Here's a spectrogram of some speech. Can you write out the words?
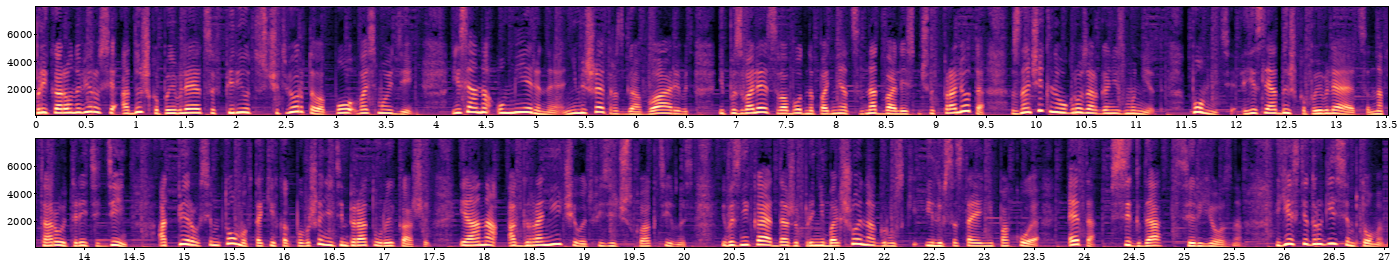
При коронавирусе одышка появляется в период с 4 по 8 день. Если она умеренная, не мешает разговаривать и позволяет свободно подняться на два лестничных пролета, значительной угрозы организму нет. Помните, если одышка появляется на второй-третий день от первых симптомов, таких как повышение температуры и кашель, и она ограничивает физическую активность и возникает даже при небольшой нагрузке или в состоянии покоя, это всегда серьезно. Есть и другие симптомы,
